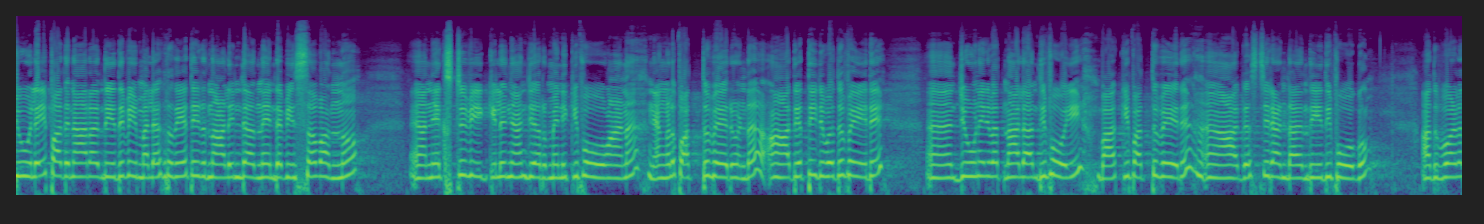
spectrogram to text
ജൂലൈ പതിനാറാം തീയതി വിമല ഹൃദയ തിരുനാളിന്റെ അന്ന് എന്റെ വിസ വന്നു. നെക്സ്റ്റ് വീക്കിൽ ഞാൻ ജർമ്മനിക്ക് പോവുകയാണ്. ഞങ്ങൾ പത്ത് പേരുണ്ട്. ആദ്യത്തെ ഇരുപത് പേര് ജൂൺ ഇരുപത്തിനാലാം തീയതി പോയി. ബാക്കി പത്ത് പേര് ആഗസ്റ്റ് രണ്ടാം തീയതി പോകും. അതുപോലെ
